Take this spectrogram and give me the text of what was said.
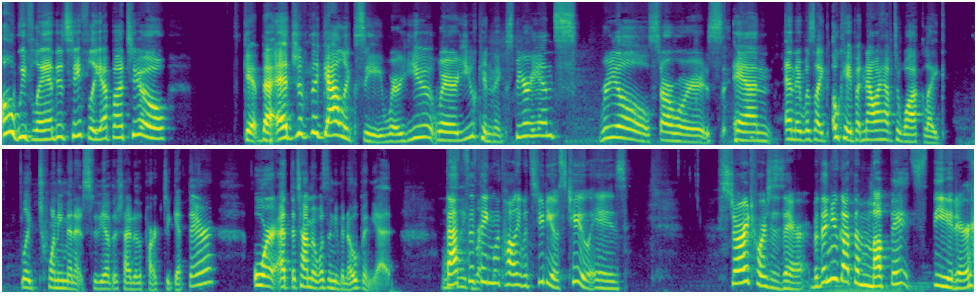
"Oh, we've landed safely at Batuu." Get the edge of the galaxy where you where you can experience real Star Wars and and it was like okay but now I have to walk like like 20 minutes to the other side of the park to get there or at the time it wasn't even open yet. That's like, the thing with Hollywood Studios too is Star Tours is there, but then you got the Muppets Theater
